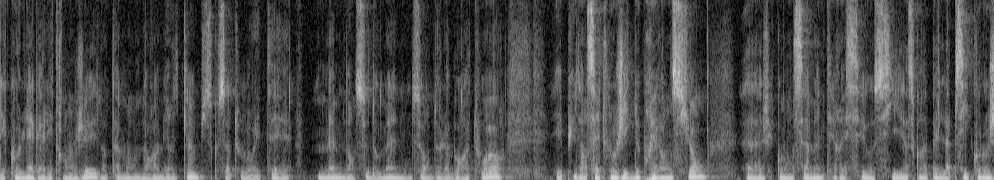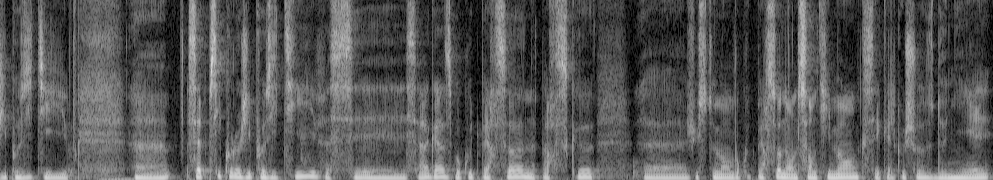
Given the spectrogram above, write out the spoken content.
les collègues à l'étranger, notamment nord-américains, puisque ça a toujours été même dans ce domaine, une sorte de laboratoire. Et puis dans cette logique de prévention, euh, j'ai commencé à m'intéresser aussi à ce qu'on appelle la psychologie positive. Euh, cette psychologie positive, ça agace beaucoup de personnes parce que euh, justement beaucoup de personnes ont le sentiment que c'est quelque chose de niais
